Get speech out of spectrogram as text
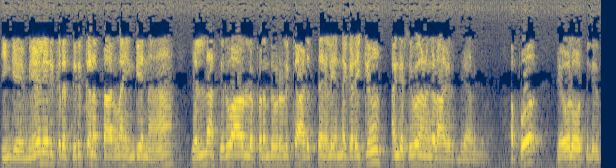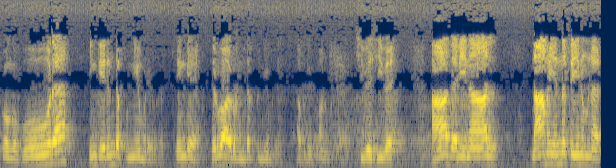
இங்க மேல இருக்கிற திருக்கணத்தார் எல்லாம் எங்கன்னா எல்லாம் திருவாரூர்ல பிறந்தவர்களுக்கு அடுத்த நிலை என்ன கிடைக்கும்? அங்க சிவகணங்கள் இருக்க அப்போ தேவலோகத்தில் இருக்கவங்க பூரா இங்க இருந்த புண்ணியமுடையவர்கள். எங்க? திருவாரூர் இருந்த புண்ணியமுடையவர் அப்படி சிவ சிவ. ஆதலினால் நாம என்ன செய்யணும்னார்?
